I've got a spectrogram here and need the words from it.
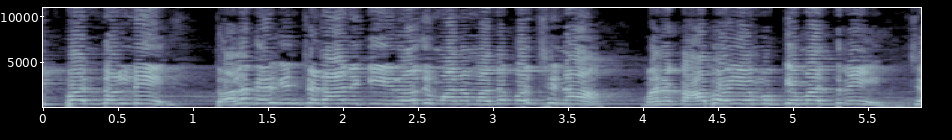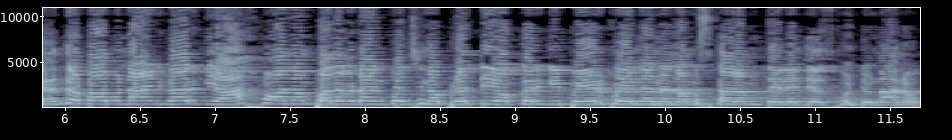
ఇబ్బందుల్ని తొలగించడానికి ఈ రోజు మన మొదకొచ్చిన మన కాబోయే ముఖ్యమంత్రి చంద్రబాబు నాయుడు గారికి నమస్కారం తెలియజేసుకుంటున్నాను.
